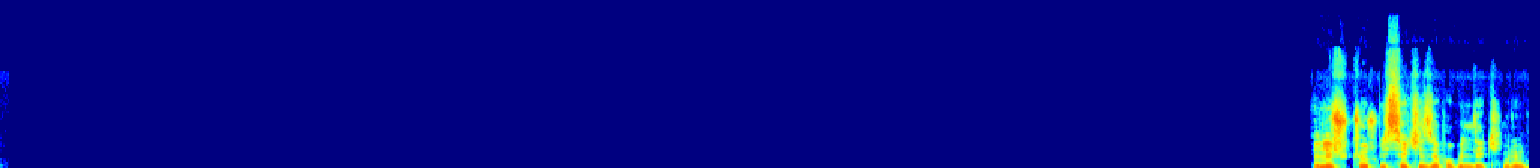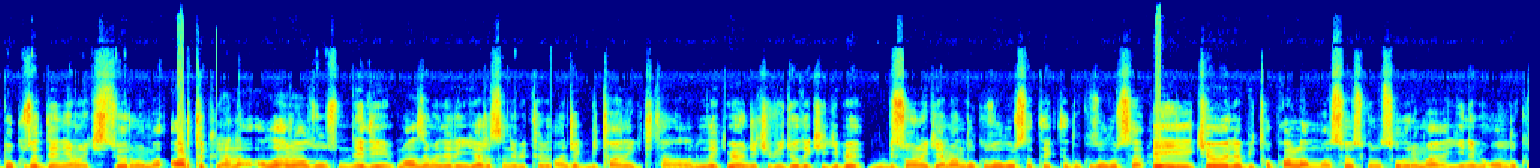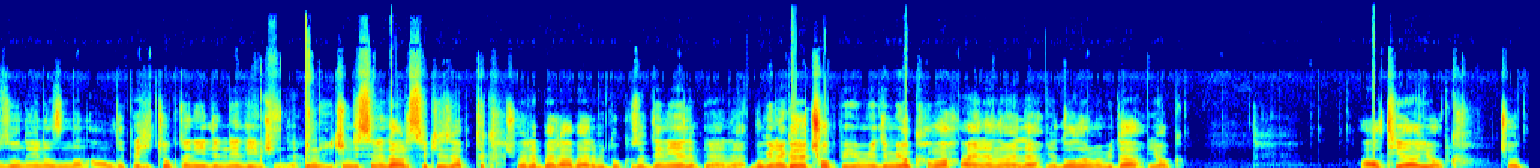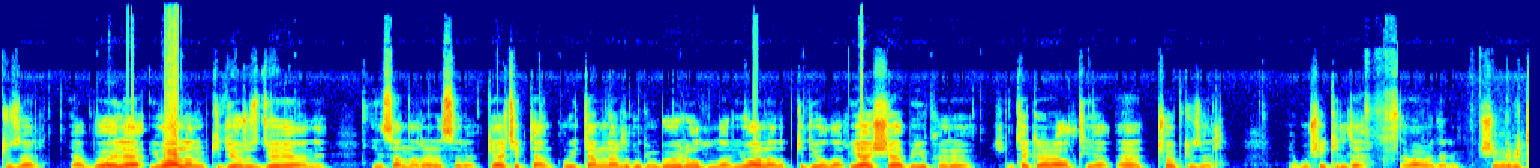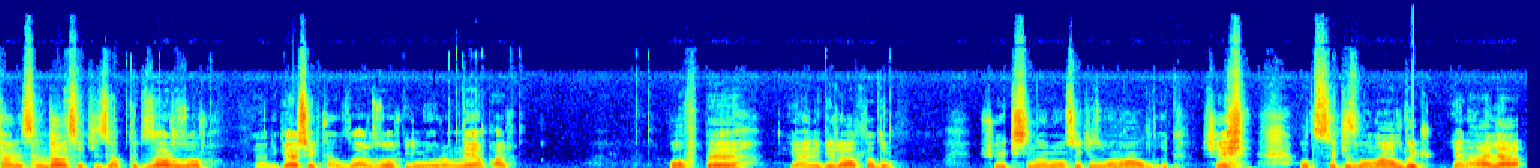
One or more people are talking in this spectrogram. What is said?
Hele şükür biz 8 yapabildik. Böyle bir 9'a deneyemek istiyorum ama artık yani Allah razı olsun ne diyeyim malzemelerin yarısını bitirdim. Ancak bir tane titan alabildik. Bir önceki videodaki gibi bir sonraki hemen 9 olursa tekte 9 olursa belki öyle bir toparlanma söz konusu olur ama yine bir 19'unu en azından aldık. E hiç çoktan iyidir ne diyeyim şimdi. Şimdi ikincisini de artı 8 yaptık. Şöyle beraber bir 9'a deneyelim. Yani bugüne göre çok bir ümidim yok ama aynen öyle. 7 olur mu bir daha? Yok. 6'ya yok. Çok güzel. Ya böyle yuvarlanıp gidiyoruz diyor yani insanlar ara sıra. Gerçekten bu itemler de bugün böyle oldular. Yuvarlanıp gidiyorlar. Bir aşağı bir yukarı. Şimdi tekrar 6'ya. Evet çok güzel. Ya bu şekilde devam edelim. Şimdi bir tanesini daha 8 yaptık. Zar zor. Yani gerçekten zar zor. Bilmiyorum ne yapar. Of be. Yani bir rahatladım. Şu ikisinden 18 won aldık. Şey 38 won aldık. Yani hala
